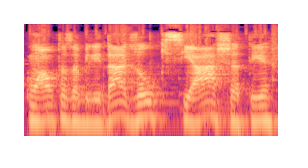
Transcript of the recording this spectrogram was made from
com altas habilidades ou que se acha ter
